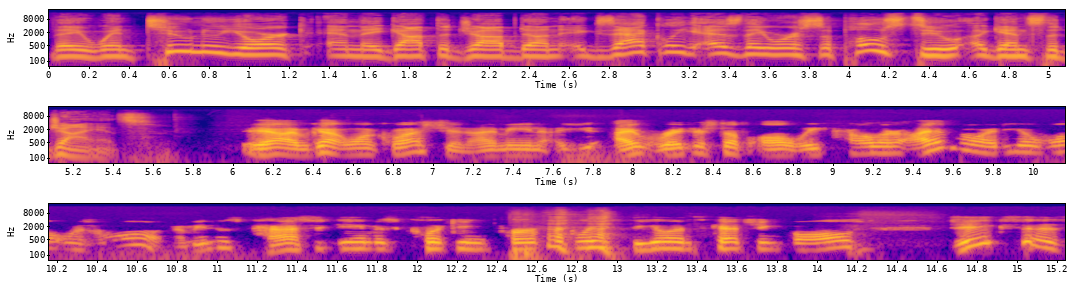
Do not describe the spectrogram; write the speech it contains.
They went to New York and they got the job done exactly as they were supposed to against the Giants. Yeah, I've got one question. I mean, I read your stuff all week, Coller. I have no idea what was wrong. I mean, this passing game is clicking perfectly. Thielen's catching balls. Jake says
